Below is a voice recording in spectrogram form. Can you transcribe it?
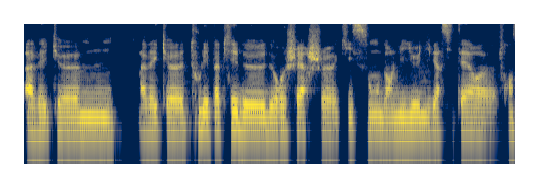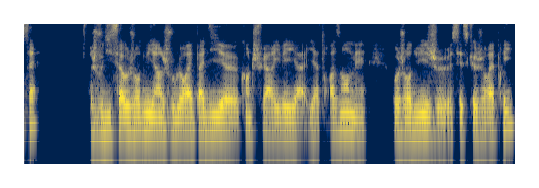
avec, avec tous les papiers de, recherche qui sont dans le milieu universitaire français. Je vous dis ça aujourd'hui, hein, je ne vous l'aurais pas dit quand je suis arrivé il y a, trois ans, mais aujourd'hui, c'est ce que j'aurais pris.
